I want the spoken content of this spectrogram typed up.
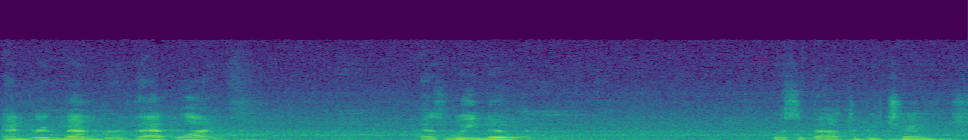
and remember that life, as we knew it, was about to be changed.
